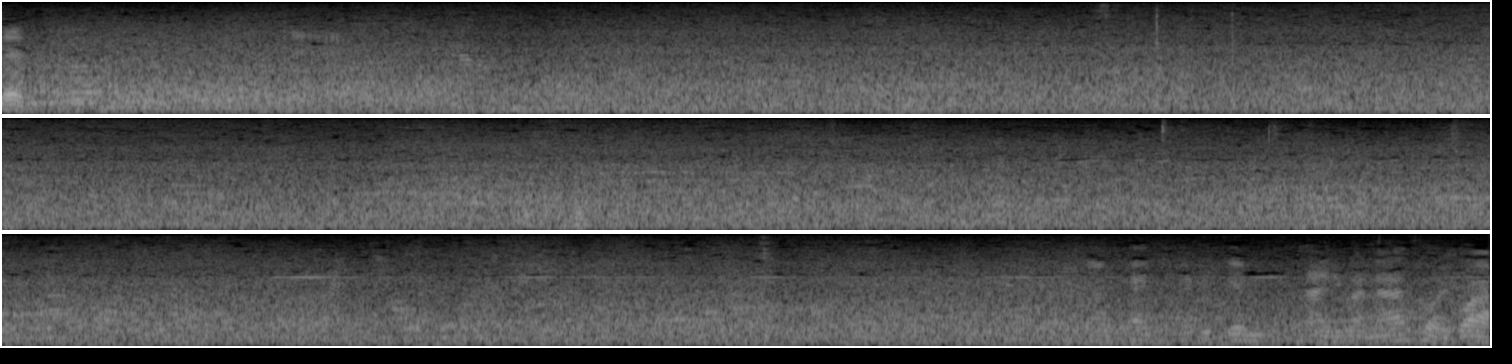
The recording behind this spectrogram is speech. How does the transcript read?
เจ็ดโอเคให้พี่เจมส์ถ่ายดีกว่าหน้าสวยกว่า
